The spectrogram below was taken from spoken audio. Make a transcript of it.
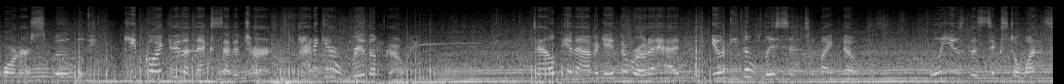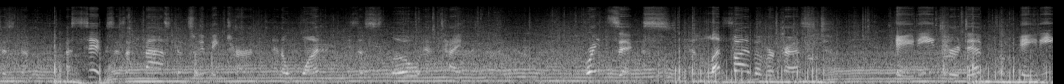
corner smoothly. Keep going through the next set of turns. Try to get a rhythm going. To help you navigate the road ahead, you'll need to listen to my notes. We'll use the 6 to 1 system. A 6 is a fast and sweeping turn, and a 1 is a slow and tight. Right 6, and left 5 over crest. 80 through dip, 80.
